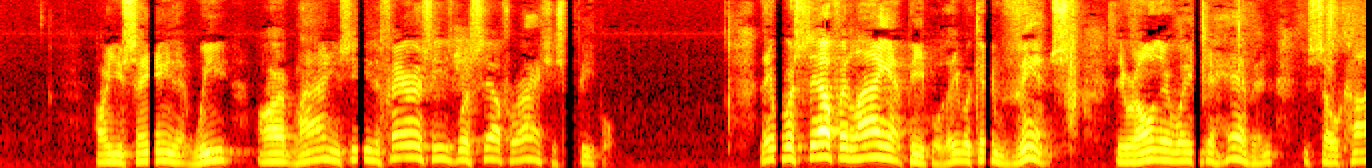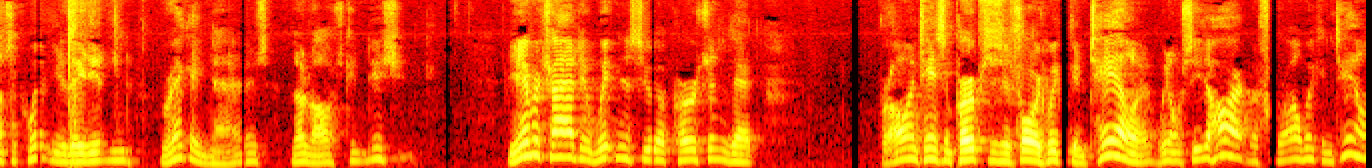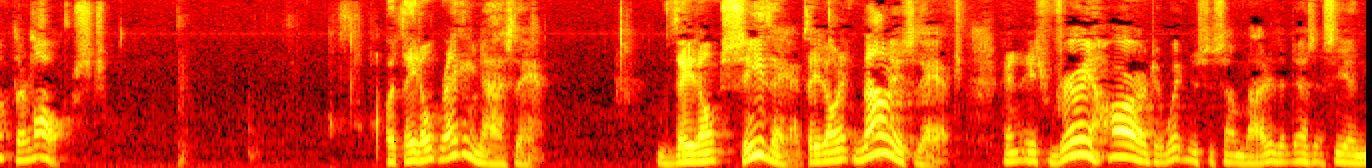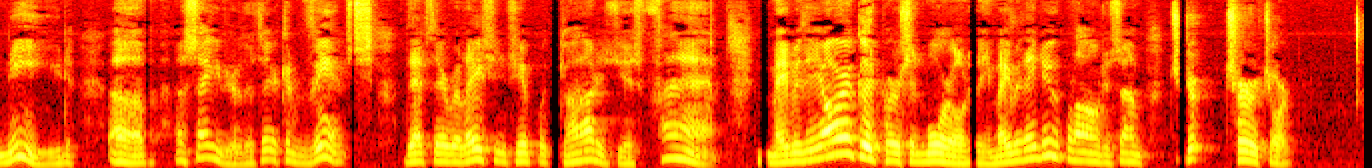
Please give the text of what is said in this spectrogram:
Are you saying that we are blind? You see, the Pharisees were self-righteous people. They were self-reliant people. They were convinced they were on their way to heaven. So consequently, they didn't recognize the lost condition. You ever tried to witness to a person that, for all intents and purposes, as far as we can tell, we don't see the heart, but for all we can tell, they're lost. But they don't recognize that. They don't see that. They don't acknowledge that. And it's very hard to witness to somebody that doesn't see a need of a Savior, that they're convinced that their relationship with God is just fine. Maybe they are a good person morally. Maybe they do belong to some ch- church or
